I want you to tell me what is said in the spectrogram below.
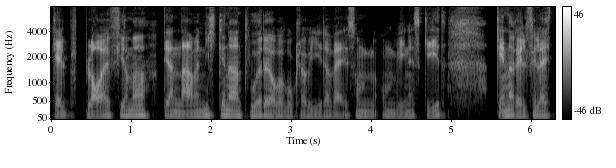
gelb-blaue Firma, deren Name nicht genannt wurde, aber wo, glaube ich, jeder weiß, um, um wen es geht. Generell vielleicht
